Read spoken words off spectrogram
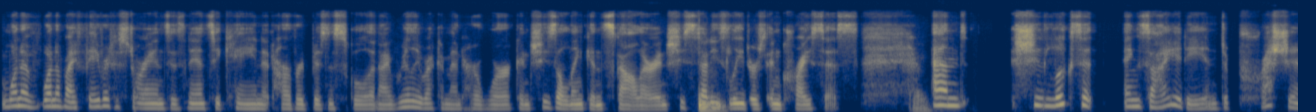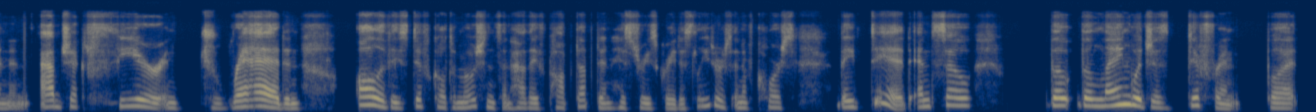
one of one of my favorite historians is Nancy Koehn at Harvard Business School, and I really recommend her work. And she's a Lincoln scholar, and she Mm. studies leaders in crisis. Okay. And she looks at anxiety and depression and abject fear and dread and all of these difficult emotions and how they've popped up in history's greatest leaders. And of course, they did. And so the the language is different, but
